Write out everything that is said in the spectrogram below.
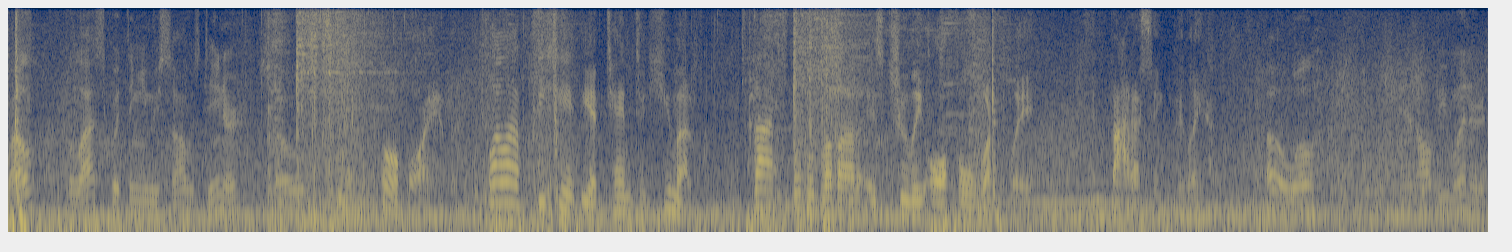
Well, the last squid thingy we saw was Diener, so... Oh boy. While I appreciate the attempt at humour, that little brother is truly awful wordplay. Embarrassing, really. Oh, well, can't all be winners.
